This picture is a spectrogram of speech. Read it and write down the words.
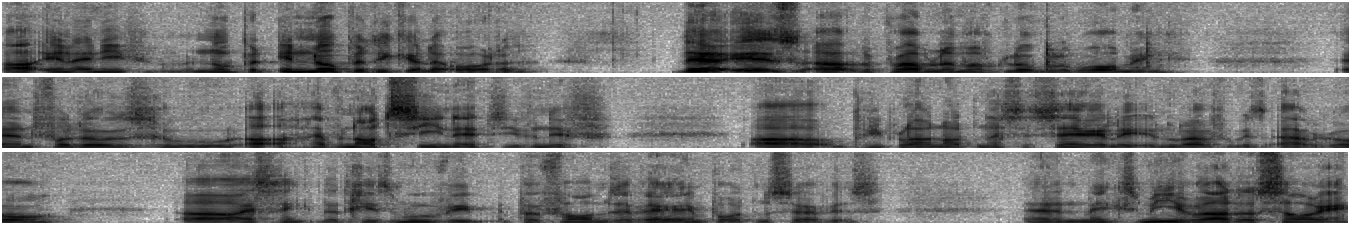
uh, in, any, no, in no particular order, there is uh, the problem of global warming. And for those who uh, have not seen it, even if uh, people are not necessarily in love with Al Gore, uh, I think that his movie performs a very important service and makes me rather sorry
